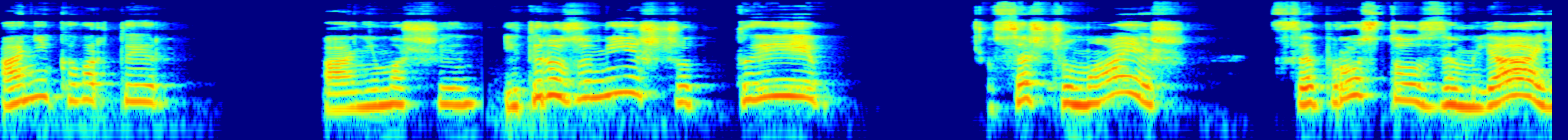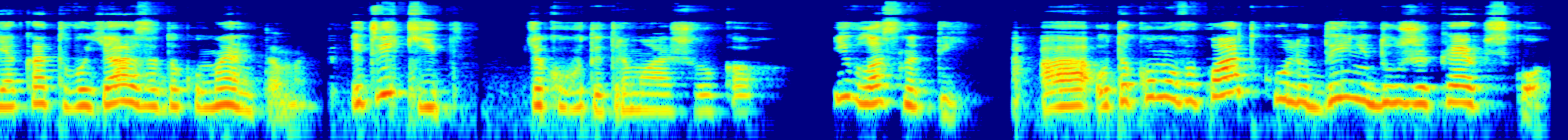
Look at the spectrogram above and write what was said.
ані квартир, ані машин. І ти розумієш, що ти все, що маєш, це просто земля, яка твоя за документами. І твій кіт, якого ти тримаєш в руках, і, власне, ти. А у такому випадку людині дуже кепсько,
